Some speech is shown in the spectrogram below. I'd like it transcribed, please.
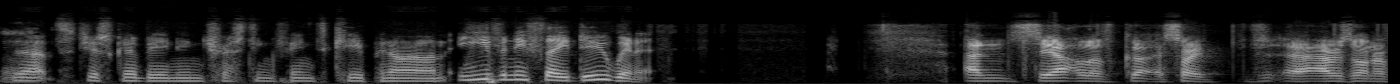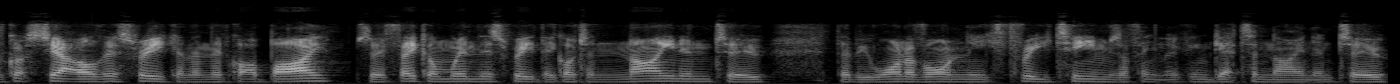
That's just going to be an interesting thing to keep an eye on, even if they do win it. And Seattle have got sorry, Arizona have got Seattle this week, and then they've got a bye. So if they can win this week, they go to nine and two. They'll be one of only three teams I think that can get to nine and two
